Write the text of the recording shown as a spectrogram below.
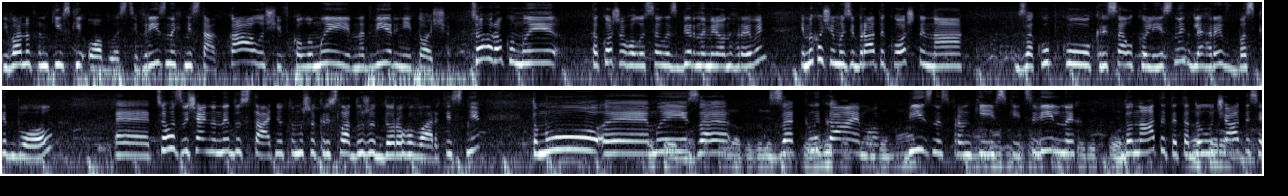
Івано-Франківській області в різних містах в Калуші, в Коломиї, в Надвірній тощо. Цього року ми також оголосили збір на мільйон гривень, і ми хочемо зібрати кошти на закупку крісел колісних для гри в баскетбол. Е, Цього звичайно недостатньо, тому що крісла дуже дороговартісні. Тому е, ми за, закликаємо бізнес франківський, цивільних донатити та долучатися.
